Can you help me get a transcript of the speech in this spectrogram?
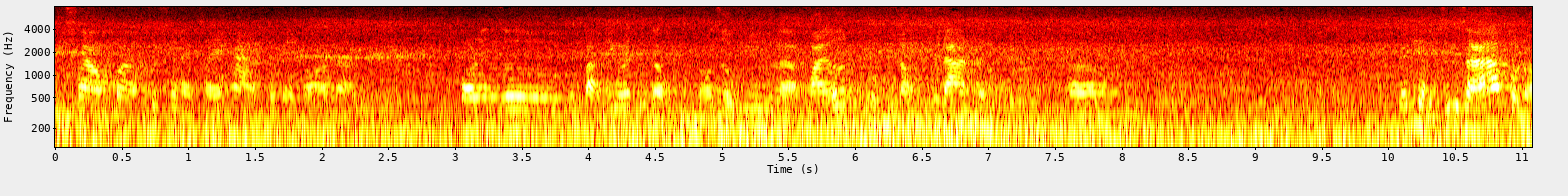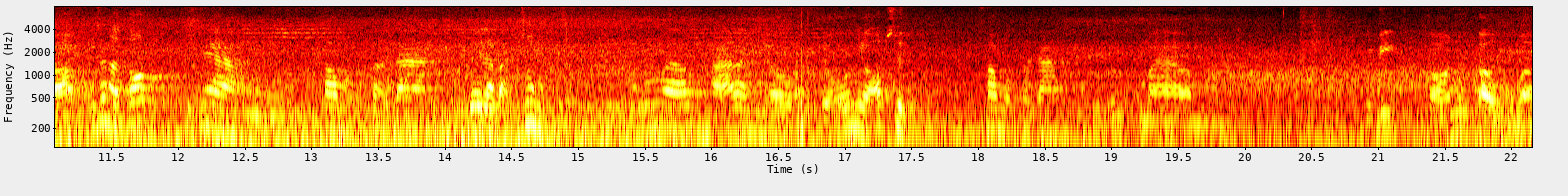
vì sao mà chiếc xe này cháy hàng có thể nói là Forester phiên bản XS tự động. Nó giống như là Vios của cái dòng sedan đấy à, ờ, cái điểm giữ giá của nó cũng rất là tốt. Thì khách hàng sau một thời gian đây là bản chung cũng ờ, khá là nhiều thiếu nhiều option. Sau một thời gian sử dụng mà quý vị có nhu cầu ờ,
